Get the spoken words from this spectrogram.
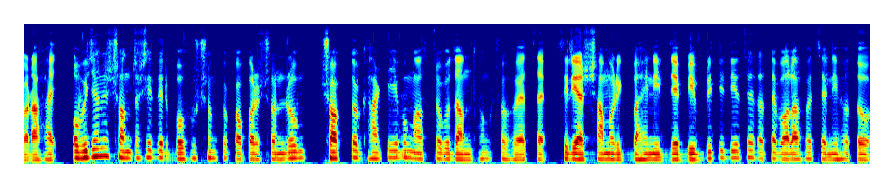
করা হয়। অভিযানে সন্ত্রাসীদের বহু সংখ্যক অপারেশন রুম, শক্ত ঘাঁটি এবং অস্ত্রগুদাম ধ্বংস হয়েছে। সিরিয়ার সামরিক বাহিনী যে বিবৃতি দিয়েছে, তাতে বলা হয়েছে, নিহত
